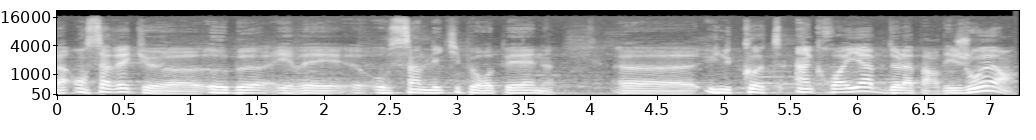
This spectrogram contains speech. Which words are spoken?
Bah, on savait que euh, avait au sein de l'équipe européenne une cote incroyable de la part des joueurs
